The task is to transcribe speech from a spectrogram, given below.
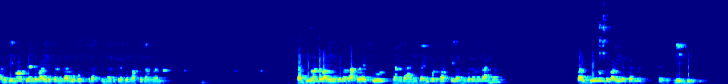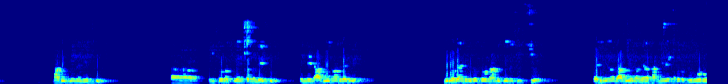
අද දෙමාපියන්ට වෛර කරන දරුවෝ කොච්චරක් ඉන්නවද කියලා දෙමාපියෝ දන්නවනේ. රජුරන්ට වෛර කරන රටවැසියෝ ජනගහනේ වැඩි කොටසක් කියලා හොඳටම දන්නවා. වෛද්‍යවරුන්ට වෛර කරන ලෙඩ්ඩු නඩු කියන ලෙඩ්ඩු ඉන්ෂුරන්ස් ක්ලේම් කරන ලෙඩ්ඩු එන්නේ අඩු වෙනවද වැඩි වෙනවද? ගුරුවරයන්ට විරුද්ධව නඩු කියන ශිෂ්‍යය වැඩි වෙනවද අඩු වෙනවද? වෙන සංනිවේද මොකද ගුරුවරු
